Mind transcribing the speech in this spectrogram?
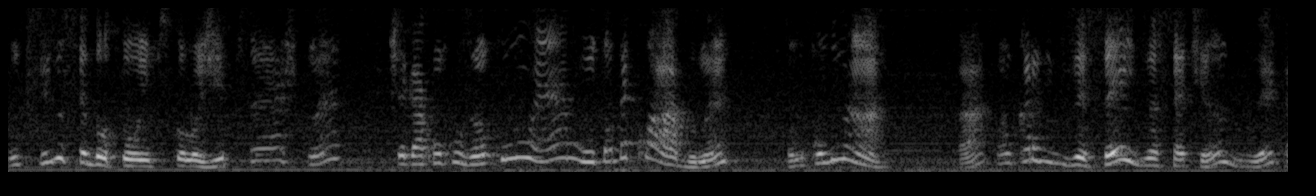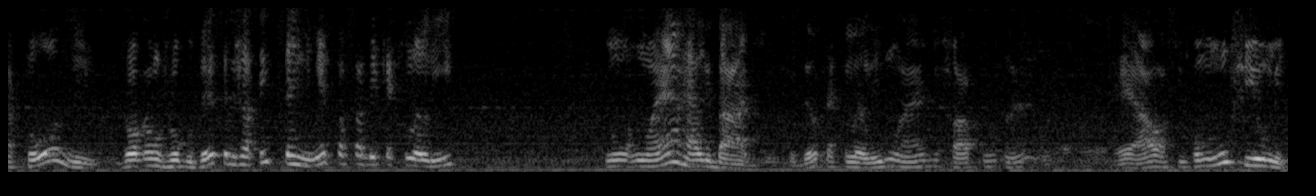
não precisa ser doutor em psicologia para você né, chegar à conclusão que não é muito adequado, né? Vamos combinar. Tá? Um cara de 16, 17 anos, 14, jogar um jogo desse, ele já tem discernimento para saber que aquilo ali não, não, é a realidade, entendeu? Que aquilo ali não é de fato né, real, assim como num filme.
